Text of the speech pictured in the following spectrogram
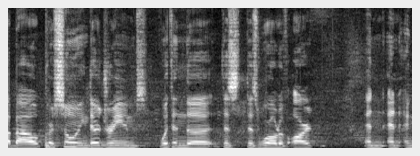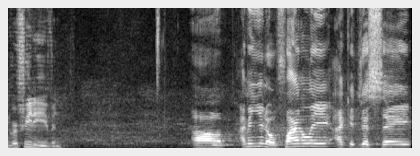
about pursuing their dreams within the this this world of art and, and, and graffiti even? Uh, I mean, you know, finally, I could just say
